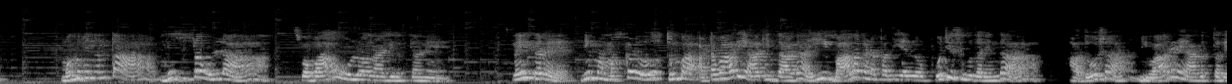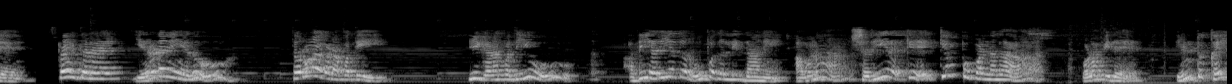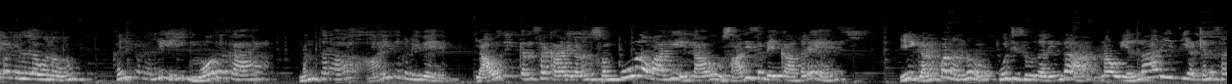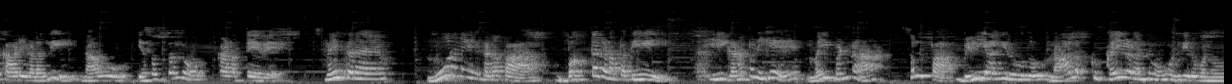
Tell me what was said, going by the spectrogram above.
ಮಗುವಿನಂತ ಮುಗ್ಧ ಉಳ್ಳ ಸ್ವಭಾವ ಉಳ್ಳವನಾಗಿರುತ್ತಾನೆ ಸ್ನೇಹಿತರೆ, ನಿಮ್ಮ ಮಕ್ಕಳು ತುಂಬಾ ಅಟವಾದಿ ಆಗಿದ್ದಾಗ ಈ ಬಾಲಗಣಪತಿಯನ್ನು ಪೂಜಿಸುವುದರಿಂದ ಆ ದೋಷ ನಿವಾರಣೆ ಆಗುತ್ತದೆ ಸ್ನೇಹಿತರೆ, ಎರಡನೆಯದು ತರುಣ ಗಣಪತಿ. ಈ ಗಣಪತಿಯು ಅರಿಯದ ರೂಪದಲ್ಲಿದ್ದಾನೆ. ಅವನ ಶರೀರಕ್ಕೆ ಕೆಂಪು ಬಣ್ಣದ ಹೊಳಪಿದೆ. ಎಂಟು ಕೈಗಳುಳ್ಳವನು ಕೈಗಳಲ್ಲಿ ಮೋದಕ ನಂತರ ಆಯುಧಗಳಿವೆ. ಯಾವುದೇ ಕೆಲಸ ಕಾರ್ಯಗಳನ್ನು ಸಂಪೂರ್ಣವಾಗಿ ನಾವು ಸಾಧಿಸಬೇಕಾದರೆ ಈ ಗಣಪನನ್ನು ಪೂಜಿಸುವುದರಿಂದ ನಾವು ಎಲ್ಲ ರೀತಿಯ ಕೆಲಸ ಕಾರ್ಯಗಳಲ್ಲಿ ನಾವು ಯಶಸ್ಸನ್ನು ಕಾಣುತ್ತೇವೆ. ಸ್ನೇಹಿತರೆ ಮೂರನೆಯ ಗಣಪ ಭಕ್ತ ಗಣಪತಿ. ಈ ಗಣಪನಿಗೆ ಮೈ ಬಣ್ಣ ಸ್ವಲ್ಪ ಬಿಳಿಯಾಗಿರುವುದು ನಾಲ್ಕು ಕೈಗಳನ್ನು ಹೊಂದಿರುವನು.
